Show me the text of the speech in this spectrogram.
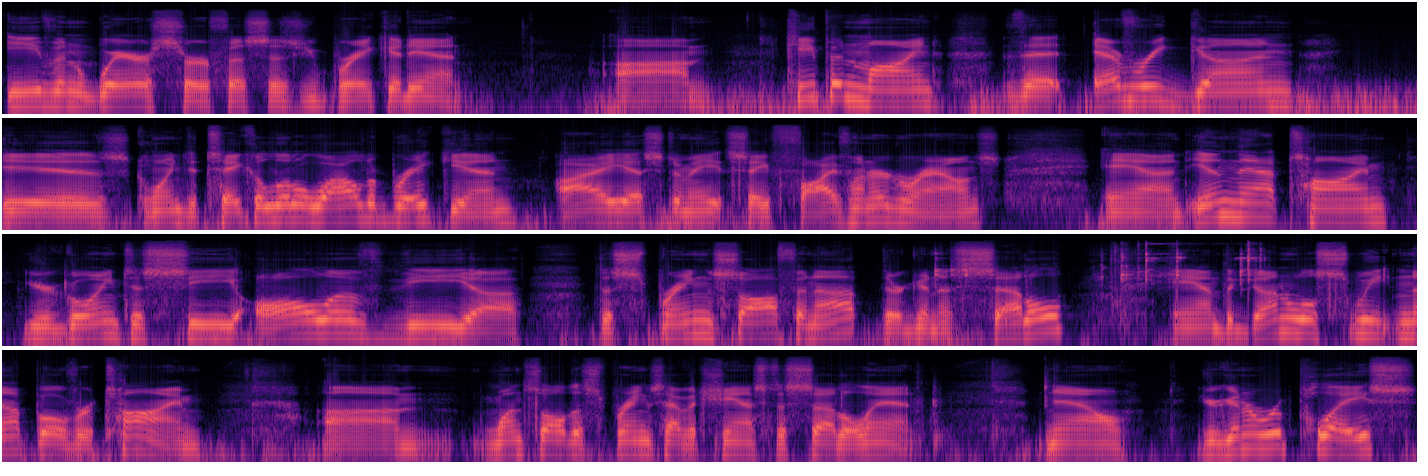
even wear surface as you break it in. Um, keep in mind that every gun is going to take a little while to break in. I estimate, say, 500 rounds. And in that time, you're going to see all of the, uh, the springs soften up. They're going to settle, and the gun will sweeten up over time um, once all the springs have a chance to settle in. Now, you're going to replace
